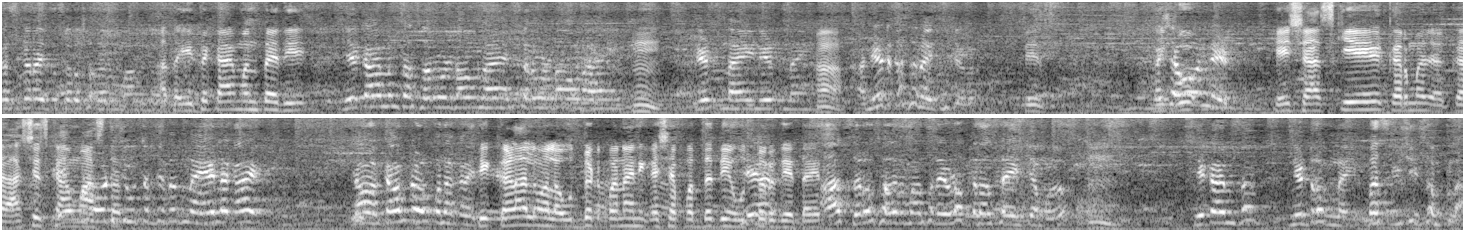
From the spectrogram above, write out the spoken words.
कसं करायचं सर्वसाधारण माणूस? आता इथं काय म्हणतायत हे हे काय म्हणतात? सर्व डाऊन आहे सर्व डाऊन आहे. हं, नेट नाही नेट नाही. हा. आणि नेट कसं नाही तुमच्याकडे? तेच. हे कशावर नेट? हे शासकीय कर्म क- असेच काम एवढी असतात. उत्तर देतात नाही. याला काय टाळपणा ते करायचं कळालं मला उद्धटपणाने कशा पद्धतीने उत्तर देत आहेत आज सर्वसाधारण माणसाला एवढा त्रास आहे याच्यामुळं. हं. काय म्हणतात? नेटवर्क नाही. बस विषय संपला.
